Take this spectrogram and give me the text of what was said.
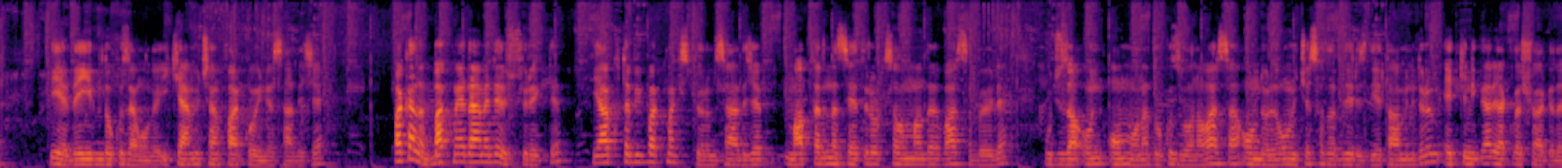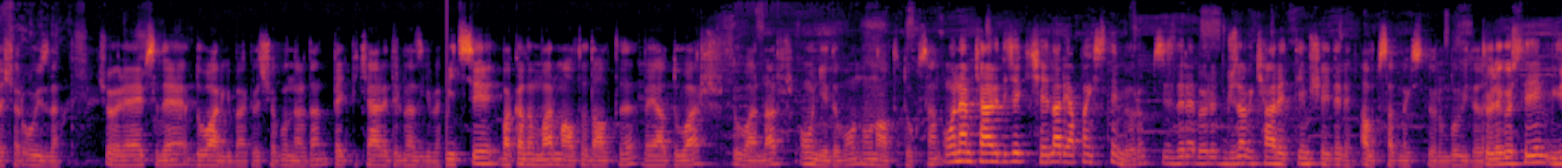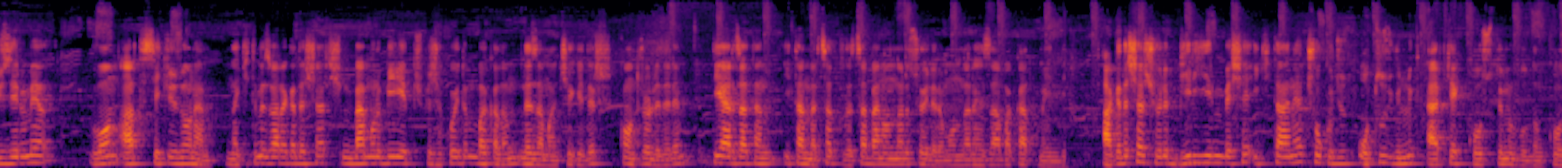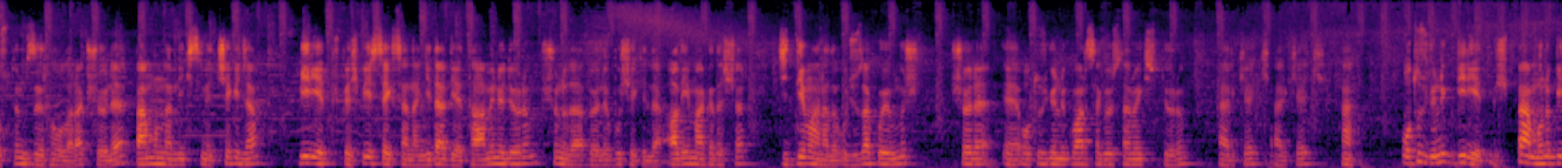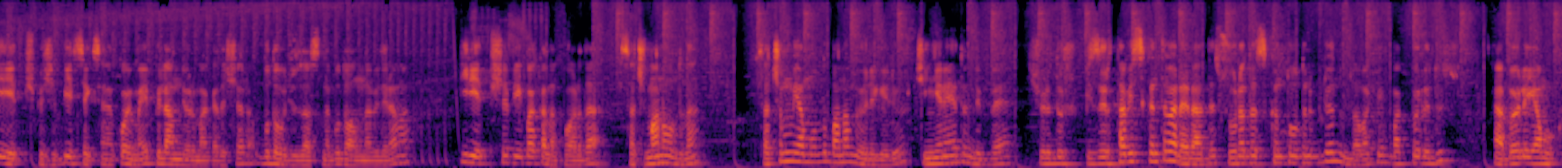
diğeri de 29 em oluyor. 2 em 3 em fark oynuyor sadece. Bakalım bakmaya devam ederiz sürekli. Yakut'a bir bakmak istiyorum sadece. Matlarında STR savunmalı varsa böyle ucuza 10, 10 won'a 9 won'a varsa 14'e 13'e satabiliriz diye tahmin ediyorum. Etkinlikler yaklaşıyor arkadaşlar o yüzden. Şöyle hepsi de duvar gibi arkadaşlar bunlardan pek bir kar edilmez gibi. Mitsi bakalım var mı 6'da 6 veya duvar. Duvarlar 17 won 16.90. Onem kar edecek şeyler yapmak istemiyorum. Sizlere böyle güzel bir kar ettiğim şeyleri alıp satmak istiyorum bu videoda. Şöyle göstereyim 120 Won artı 810 M nakitimiz var arkadaşlar. Şimdi ben bunu 1.75'e koydum. Bakalım ne zaman çekilir. Kontrol edelim. Diğer zaten itemler satılırsa ben onları söylerim. Onları hesaba katmayın diye. Arkadaşlar şöyle 1.25'e iki tane çok ucuz 30 günlük erkek kostümü buldum. Kostüm zırhı olarak şöyle. Ben bunların ikisini çekeceğim. 1.75 1.80'den gider diye tahmin ediyorum. Şunu da böyle bu şekilde alayım arkadaşlar. Ciddi manada ucuza koyulmuş. Şöyle e, 30 günlük varsa göstermek istiyorum. Erkek, erkek. Heh. 30 günlük 1.70. Ben bunu 1.75'e 1.80'e koymayı planlıyorum arkadaşlar. Bu da ucuz aslında. Bu da alınabilir ama 1.70'e bir bakalım bu arada. Saçıma ne oldu lan? Saçım mı yamuldu bana mı öyle geliyor? Çingeneye döndük be. Şöyle dur. Bir zırhta bir sıkıntı var herhalde. Surada sıkıntı olduğunu biliyordum da. Bakayım bak böyle düz. Ha böyle yamuk.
